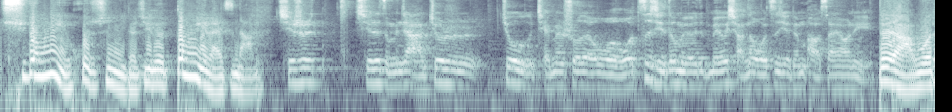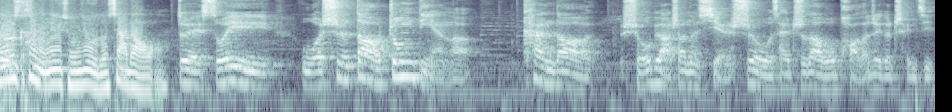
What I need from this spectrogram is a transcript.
驱动力或者是你的这个动力来自哪里？其实其实怎么讲，就是就前面说的，我我自己都没有没有想到我自己能跑三幺零。对啊，我当时看你那个成绩，我都吓到了。对，所以我是到终点了，看到手表上的显示，我才知道我跑了这个成绩。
